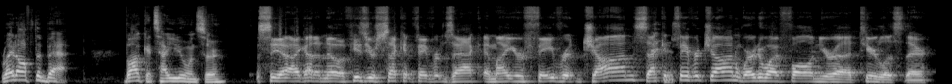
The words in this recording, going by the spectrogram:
right off the bat. Buckets, how you doing, sir? See, I got to know if he's your second favorite Zach. Am I your favorite John? Second favorite John? Where do I fall in your uh, tier list there?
